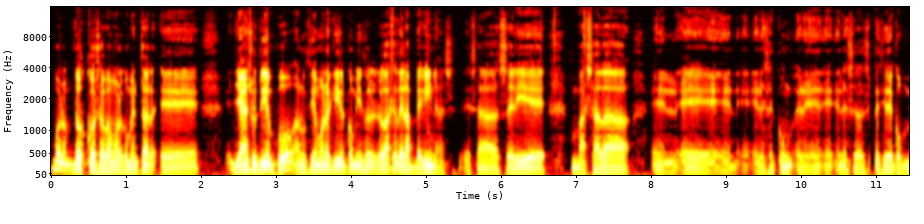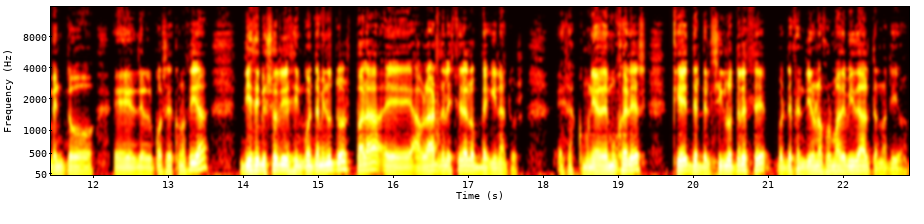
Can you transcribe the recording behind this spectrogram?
Bueno, dos cosas vamos a comentar. Eh, ya en su tiempo anunciamos aquí el comienzo del rodaje de Las Beguinas, esa serie basada en, eh, en, en, esa especie de convento eh, del cual se desconocía. Diez episodios de 50 minutos para hablar de la historia de los beguinatos, esas comunidades de mujeres que desde el siglo XIII pues, defendieron una forma de vida alternativa.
